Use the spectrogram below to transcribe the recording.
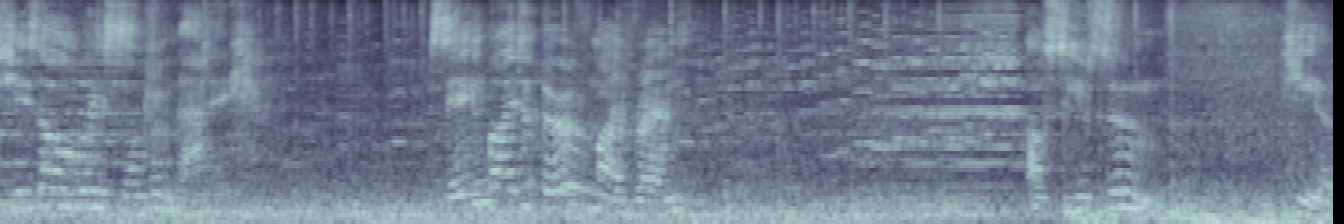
She's always so dramatic. Say goodbye to Earth, my friend. I'll see you soon. Here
